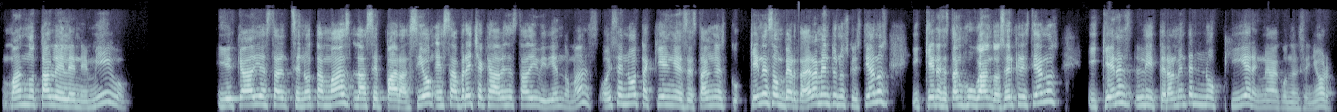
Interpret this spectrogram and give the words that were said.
más notable el enemigo. Y cada día se nota más la separación, esa brecha cada vez está dividiendo más. Hoy se nota quiénes, están, quiénes son verdaderamente unos cristianos y quiénes están jugando a ser cristianos y quienes literalmente no quieren nada con el Señor.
